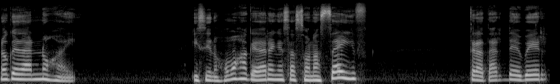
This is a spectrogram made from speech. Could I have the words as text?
no quedarnos ahí. Y si nos vamos a quedar en esa zona safe, tratar de ver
